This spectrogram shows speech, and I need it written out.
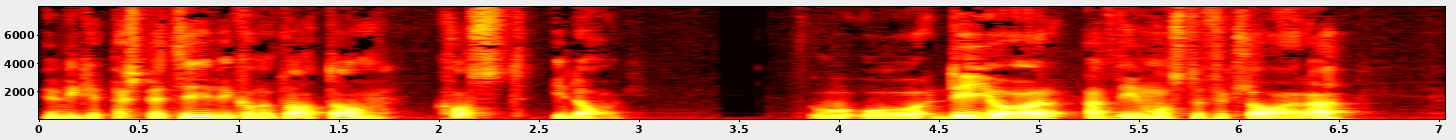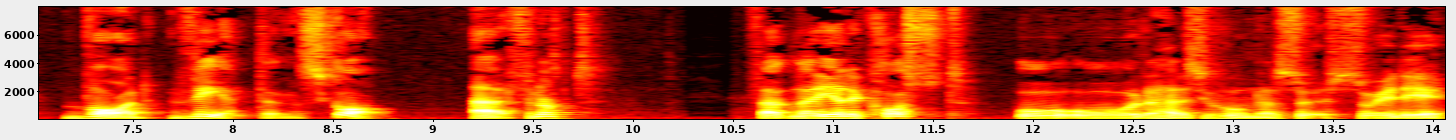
ur vilket perspektiv vi kommer att prata om kost idag. Och, och det gör att vi måste förklara vad vetenskap är för något. För att när det gäller kost och, och den här diskussionen så, så är det,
